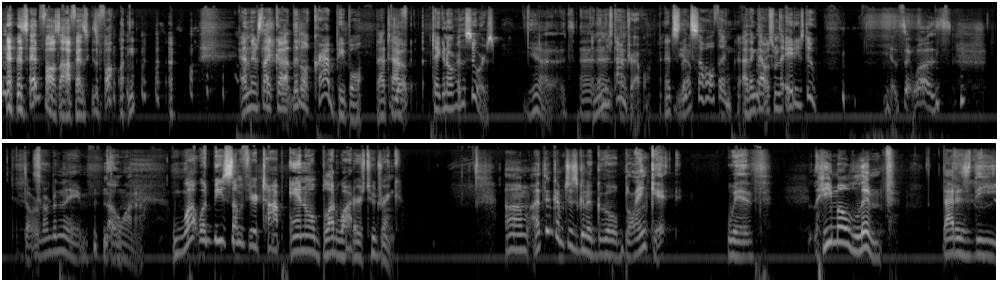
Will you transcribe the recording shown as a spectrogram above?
and his head falls off as he's falling. and there's like uh, little crab people that have Yep. taken over the sewers. Yeah, it's, uh, And then there's uh, time uh, travel. It's Yep. it's the whole thing. I think that was from the 80s too. Yes, it was. Don't remember the name. No. Don't wanna. What would be some of your top animal blood waters to drink? Um, I think I'm just gonna go blanket with hemolymph. That is the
